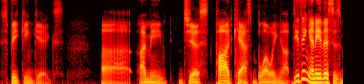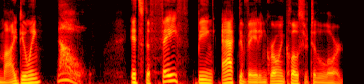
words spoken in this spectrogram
speaking gigs. Uh, I mean, just podcast blowing up. Do you think any of this is my doing? No. It's the faith being activating, growing closer to the Lord.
